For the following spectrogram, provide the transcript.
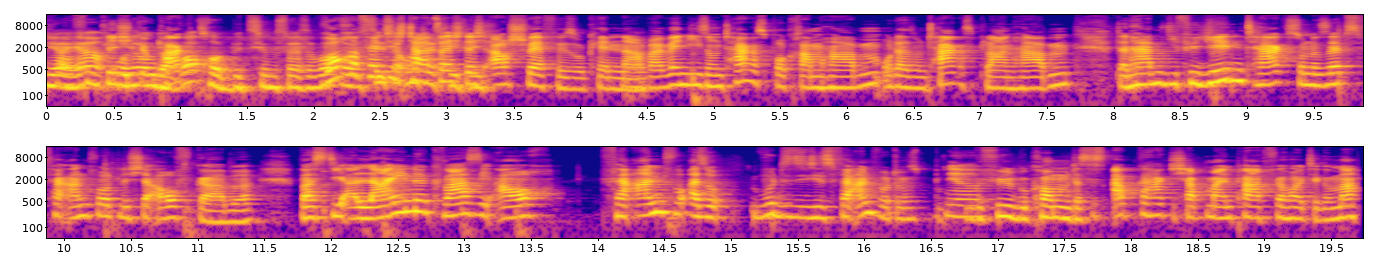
Ja, ja, hoffentlich oder, oder gepackt. Woche, beziehungsweise Woche. Woche finde ich ja tatsächlich auch schwer für so Kinder, weil wenn die so ein Tagesprogramm haben oder so einen Tagesplan haben, dann haben die für jeden Tag so eine selbstverantwortliche Aufgabe, was die alleine quasi auch verantworten, also wo sie dieses Verantwortungsgefühl bekommen. Das ist abgehakt. Ich habe meinen Part für heute gemacht.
